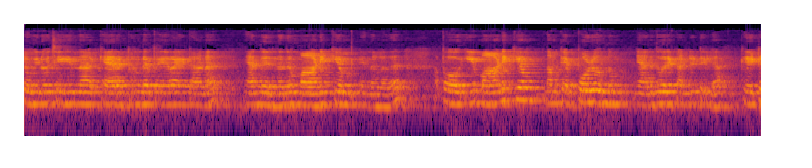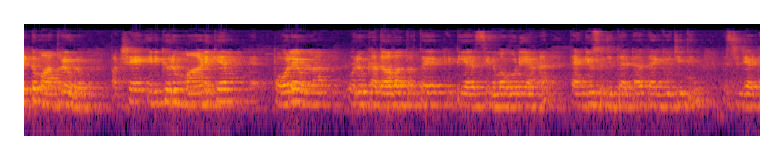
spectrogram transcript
ടൊവിനോ ചെയ്യുന്ന ക്യാരക്ടറിന്റെ പേരായിട്ടാണ് ഞാൻ വരുന്നത് മാണിക്യം എന്നുള്ളത്. അപ്പോൾ ഈ മാണിക്യം നമുക്ക് എപ്പോഴും ഒന്നും ഞാനിതുവരെ കണ്ടിട്ടില്ല. കേട്ടിട്ട് മാത്രമേ ഉള്ളൂ. പക്ഷേ എനിക്കൊരു മാണിക്യം പോലെയുള്ള ഒരു കഥാപാത്രത്തെ കിട്ടിയ സിനിമ കൂടിയാണ്. താങ്ക് യു സുജിത് ഏട്ട. താങ്ക് യു ജിതിൻ ക്രിസ്റ്റിൻ ചേട്ട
